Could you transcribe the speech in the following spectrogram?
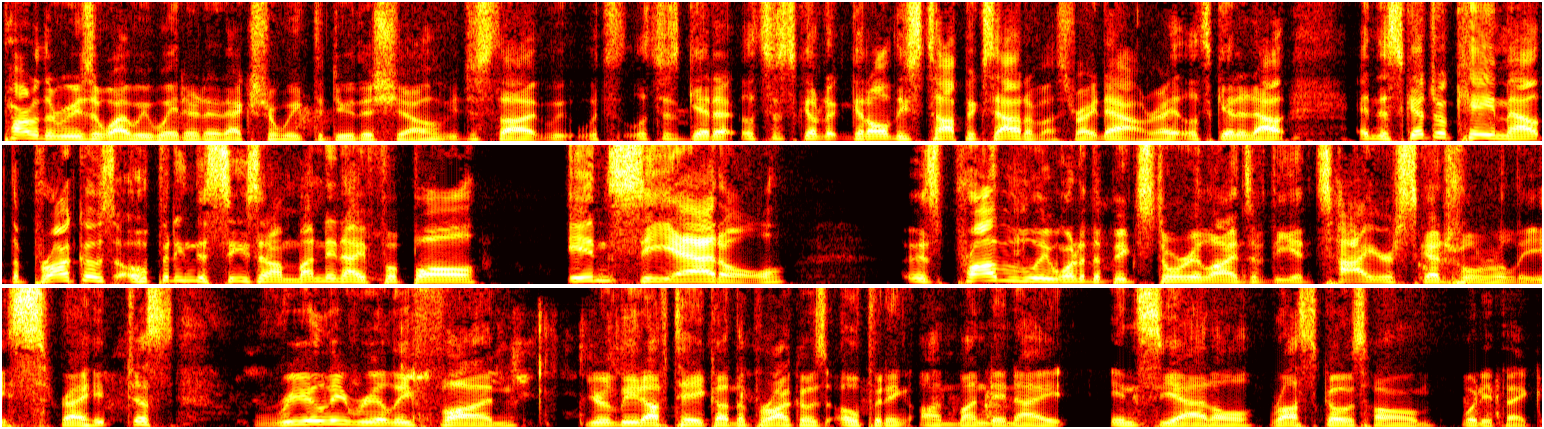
part of the reason why we waited an extra week to do this show. We just thought we, let's let's just get it. Let's just get, get all these topics out of us right now, right? Let's get it out. And the schedule came out. The Broncos opening the season on Monday Night Football in Seattle is probably one of the big storylines of the entire schedule release, right? Just really, really fun. Your leadoff take on the Broncos opening on Monday night in Seattle. Russ goes home. What do you think?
